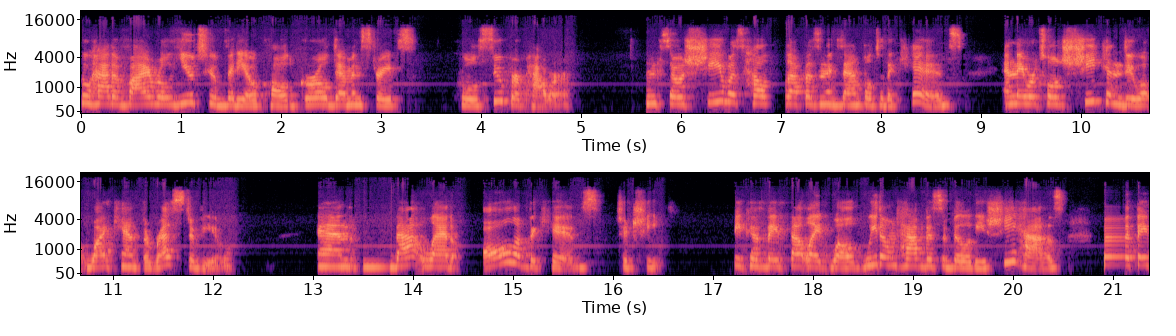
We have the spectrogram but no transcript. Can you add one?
who had a viral YouTube video called Girl Demonstrates Cool Superpower. And so she was held up as an example to the kids, and they were told, She can do it. Why can't the rest of you? And that led all of the kids to cheat because they felt like, well, we don't have this ability she has. But they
